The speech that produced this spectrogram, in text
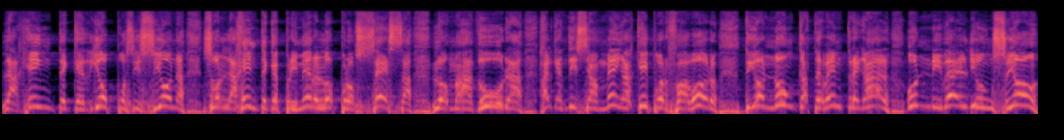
la gente que Dios posiciona son la gente que primero lo procesa, lo madura. Alguien dice amén aquí, por favor. Dios nunca te va a entregar un nivel de unción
